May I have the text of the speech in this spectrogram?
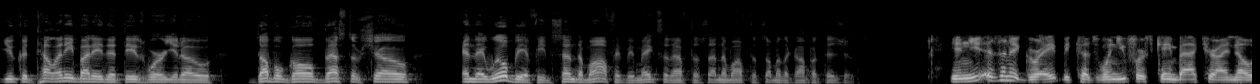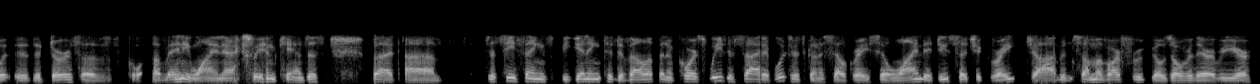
you could tell anybody that these were you know double gold, best of show, and they will be if he'd send them off if he makes enough to send them off to some of the competitions. And isn't it great? Because when you first came back here, I know uh, the dearth of of any wine actually in Kansas, but um, to see things beginning to develop, and of course, we decided we're just going to sell Grace Hill wine. They do such a great job, and some of our fruit goes over there every year.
